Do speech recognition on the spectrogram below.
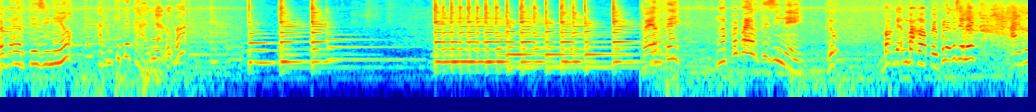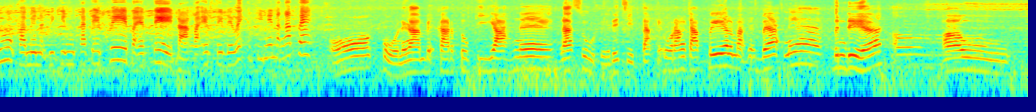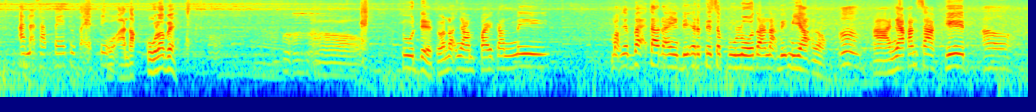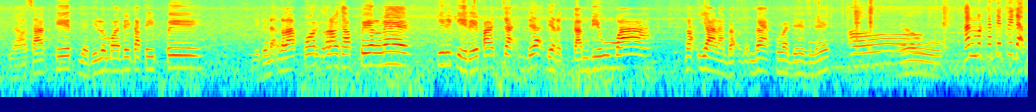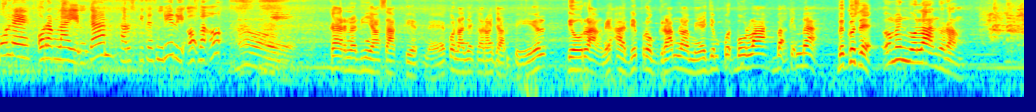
Pak RT, Pak. RT sini yuk? Anu kita tanya loh, Pak. Pak RT, ngapain Pak RT sini? Yuk, mbak kayak mbak ngapain boleh ke sini? Anu kami nak bikin KTP Pak RT. Nah, Pak RT dewek ke sini nak ngapain? Oh, ku nih ngambil kartu kiah nih. Lah sudah dicipta ke orang capil, mak ke bak nih ya. Bende ya. Oh, Au. Anak siapa tuh Pak RT? Oh, anakku lah beh. Oh. Sudah tuh anak nyampaikan nih. Mak ke bak tahu dah yang di RT 10 tuh anak Bik Mia tuh. Oh, Hanya kan sakit. oh. Ya sakit, jadi lu ada KTP. Jadi nak ngelapor ke orang capil nih. Kiri-kiri pacak dia direkam di rumah. Nak iyalah mbak, mbak rumah dia sini. Oh. Oh. Kan buat KTP tidak boleh orang lain kan, harus kita sendiri. Oh, Pak, oh. Oh. Karena dia sakit nih, aku nanya ke orang capil, di orang nih ada program namanya jemput bola, mbak ke mbak. Bagus deh. Oh main bolaan orang.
